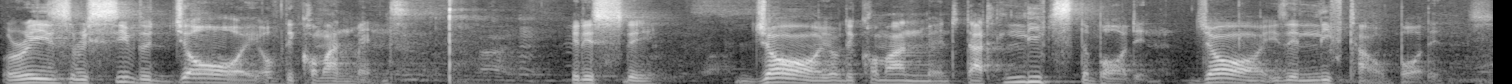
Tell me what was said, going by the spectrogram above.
raise, receive the joy of the commandment. It is the joy of the commandment that lifts the burden. Joy is a lifter of burdens.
